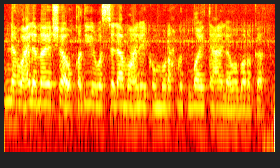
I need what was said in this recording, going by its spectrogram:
إنه على ما يشاء قدير والسلام عليكم ورحمة الله تعالى وبركاته.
